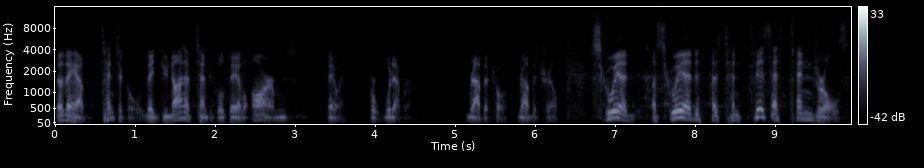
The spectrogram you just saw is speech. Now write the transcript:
No, they have tentacles. They do not have tentacles, they have arms. Anyway, for whatever. Rabbit trail. Rabbit trail. Squid, a squid has ten, this has tendrils,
